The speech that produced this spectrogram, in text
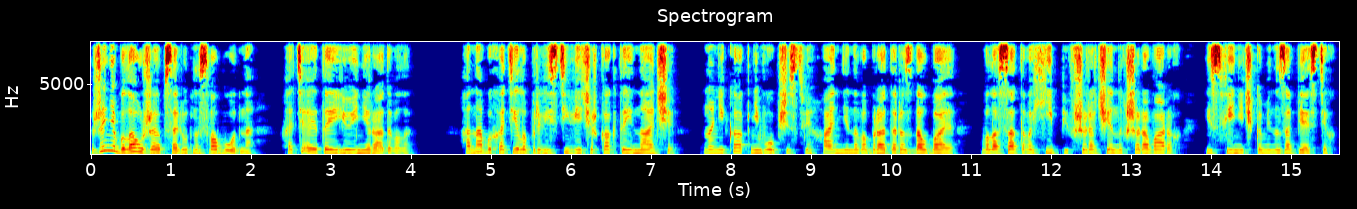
Женя была уже абсолютно свободна, хотя это ее и не радовало. Она бы хотела провести вечер как-то иначе, но никак не в обществе Анниного брата-раздолбая, волосатого хиппи в широченных шароварах и с фенечками на запястьях.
